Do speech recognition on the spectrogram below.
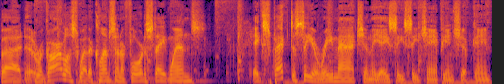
But uh, regardless whether Clemson or Florida State wins, expect to see a rematch in the ACC championship game.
